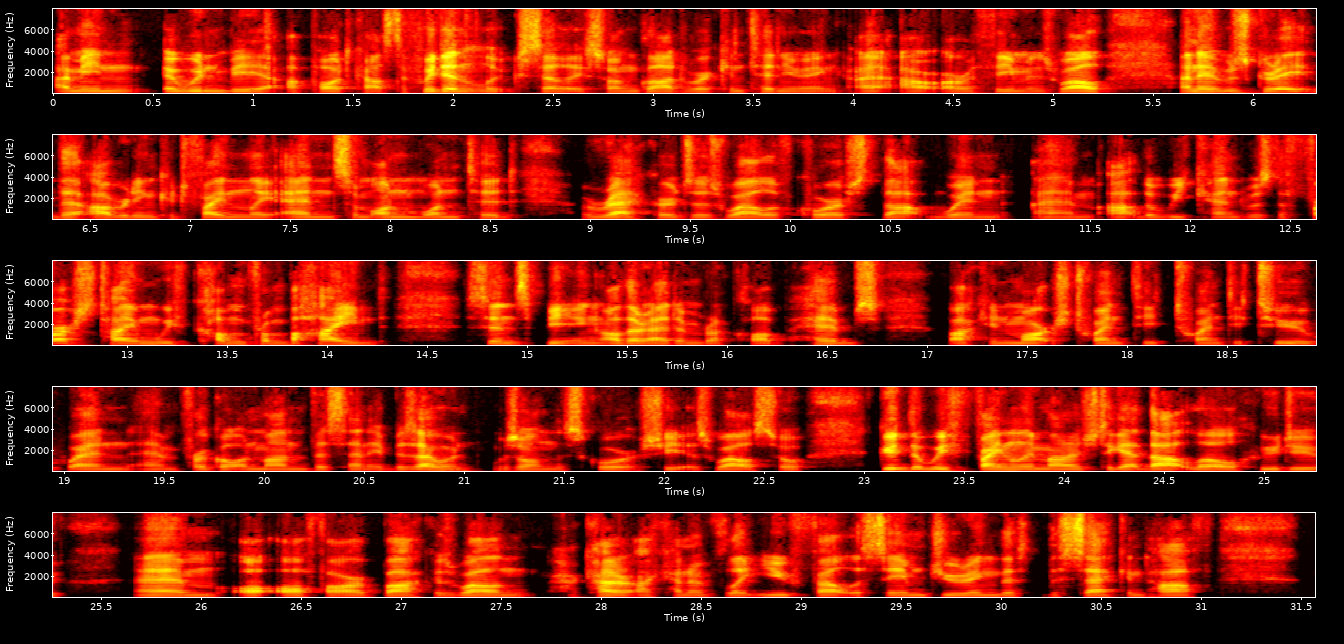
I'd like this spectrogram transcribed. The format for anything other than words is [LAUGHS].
I mean, it wouldn't be a podcast if we didn't look silly. So I'm glad we're continuing uh, our, our theme as well. And it was great that Aberdeen could finally end some unwanted records as well. Of course, that win um, at the weekend was the first time we've come from behind since beating other Edinburgh club, Hibs, back in March 2022 when um, Forgotten Man Vicente Besuijen was on the score sheet as well. So good that we finally managed to get that little hoodoo um, off our back as well. And I kind of, I kind of like you felt the same during the, the second half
